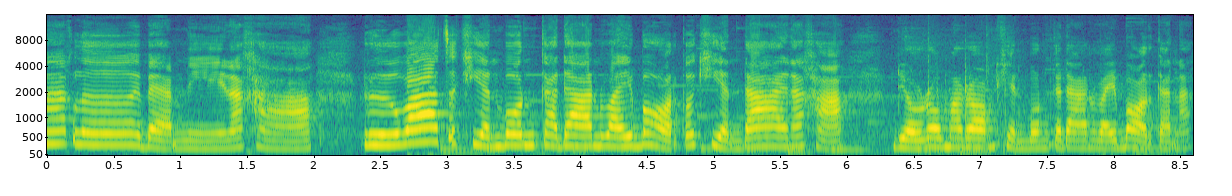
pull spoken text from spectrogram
มากๆเลยแบบนี้นะคะ หรือว่าจะเขียนบนกระดานไว้บอร์ดก็เขียนได้นะคะ เดี๋ยวเรามาลองเขียนบนกระดานไว้บอร์ดกันนะ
